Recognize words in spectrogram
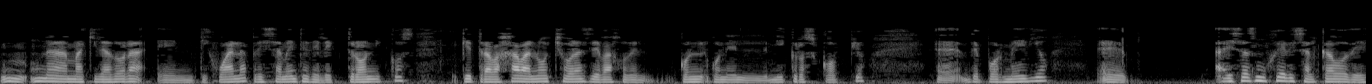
una maquiladora en Tijuana, precisamente de electrónicos, que trabajaban ocho horas debajo del, con, el microscopio eh, de por medio. Eh, a esas mujeres al cabo de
